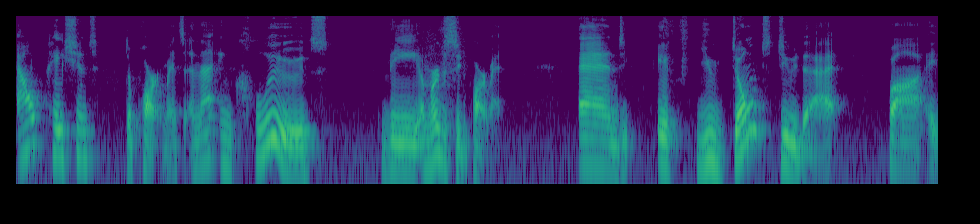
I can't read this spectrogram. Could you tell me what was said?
outpatient departments, and that includes the emergency department. And if you don't do that by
